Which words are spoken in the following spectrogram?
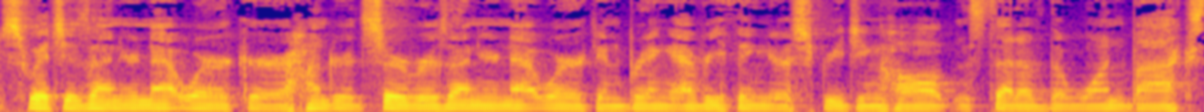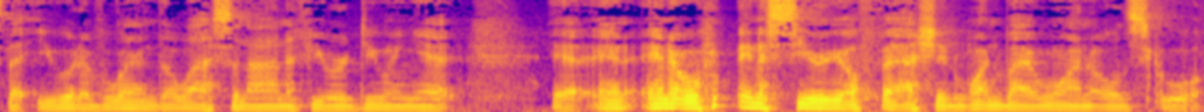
switches on your network or 100 servers on your network and bring everything to a screeching halt instead of the one box that you would have learned the lesson on if you were doing it in, in, a, in a serial fashion, one by one, old school.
